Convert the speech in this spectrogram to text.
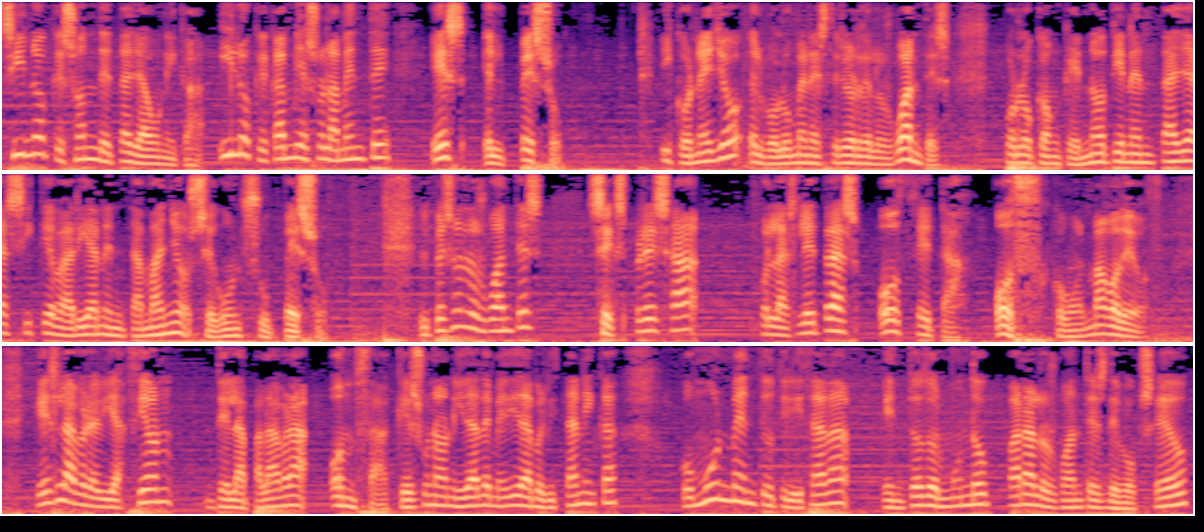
sino que son de talla única, y lo que cambia solamente es el peso, y con ello el volumen exterior de los guantes, por lo que aunque no tienen talla sí que varían en tamaño según su peso. El peso en los guantes se expresa con las letras OZ, Oz, como el mago de Oz, que es la abreviación de la palabra onza, que es una unidad de medida británica comúnmente utilizada en todo el mundo para los guantes de boxeo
